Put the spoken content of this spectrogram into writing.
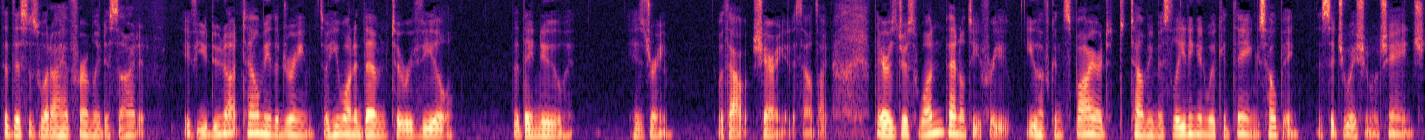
that this is what I have firmly decided. If you do not tell me the dream, so he wanted them to reveal that they knew his dream without sharing it, it sounds like. There is just one penalty for you. You have conspired to tell me misleading and wicked things, hoping the situation will change.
